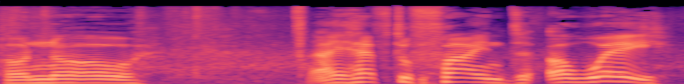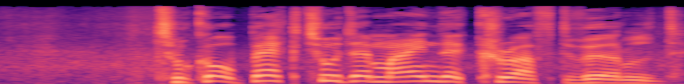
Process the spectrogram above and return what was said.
Oh no, I have to find a way to go back to the Minecraft world.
